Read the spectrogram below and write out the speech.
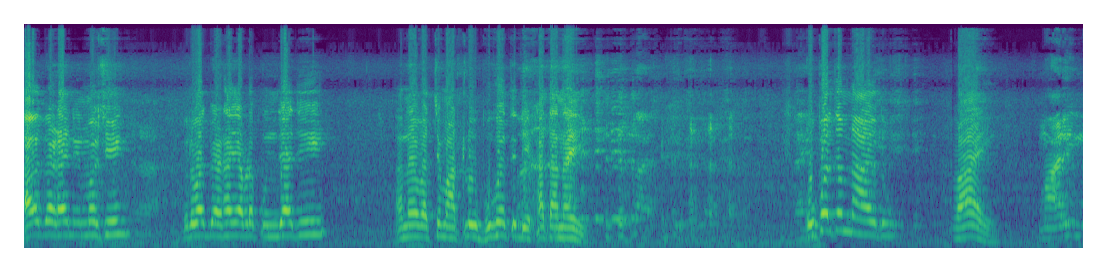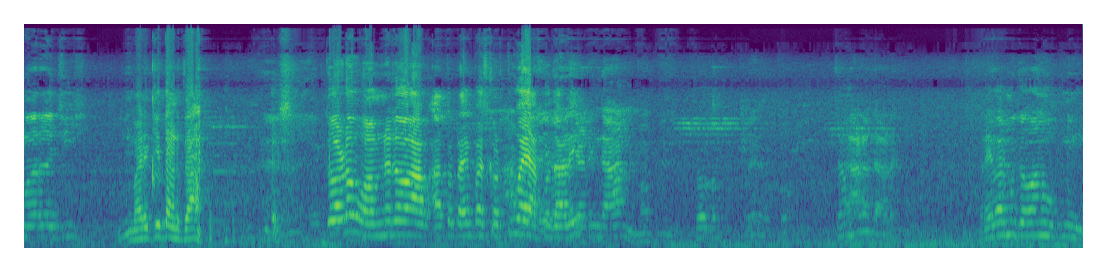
આવે બેઠા નિર્મલસિંહ પેલું બાદ બેઠા આપણે પુંજાજી. અને વચ્ચે માટલું ઊભું હોય તે દેખાતા નહીં. ઉપર ચમ ના આવ્યો તું ભાઈ મારી મરજી મારે કી જા તો અડો અમને તો આ તો ટાઈમ પાસ કરતું હોય આખો દાડે રવિવાર હું જવાનું ઓપનિંગ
